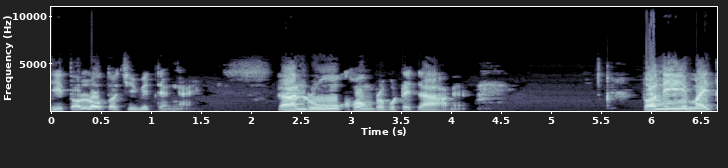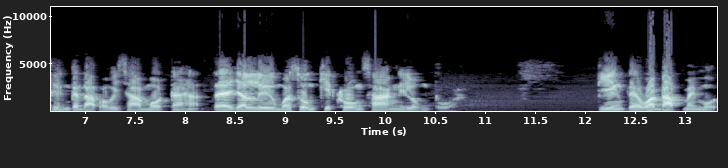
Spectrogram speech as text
ทีต่อโลกต่อชีวิตอย่างไง การรู้ของพระพุทธเจ้าเนี่ย ตอนนี้ไม่ถึงกระดับอวิชชาหมดนะฮะ แต่อย่าลืมว่าทรงคิดโครงสร้างนี้ลงตัว เพียงแต่ว่าดับไม่หมด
